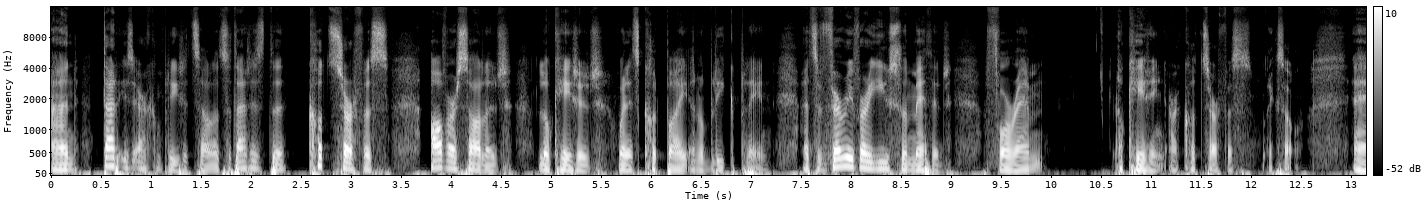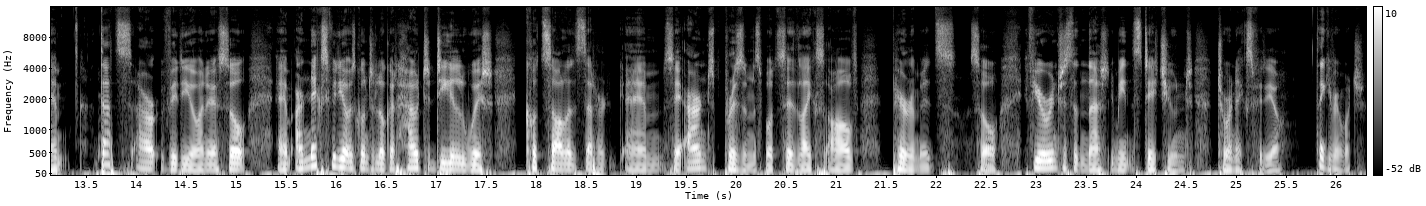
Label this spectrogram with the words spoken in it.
And that is our completed solid. So that is the cut surface of our solid located when it's cut by an oblique plane. And it's a very, very useful method for um, locating our cut surface like so. Um, that's our video anyway so um, our next video is going to look at how to deal with cut solids that are um, say aren't prisms but say the likes of pyramids. So if you're interested in that I mean stay tuned to our next video. Thank you very much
